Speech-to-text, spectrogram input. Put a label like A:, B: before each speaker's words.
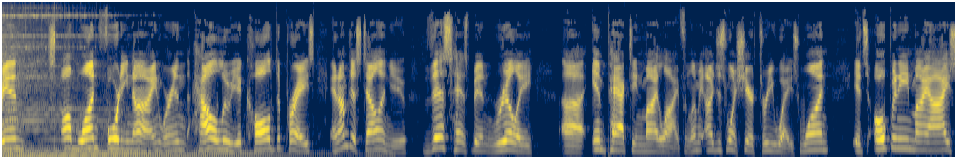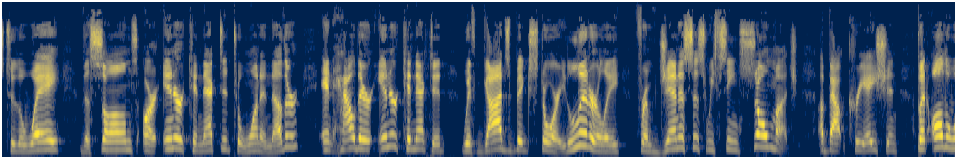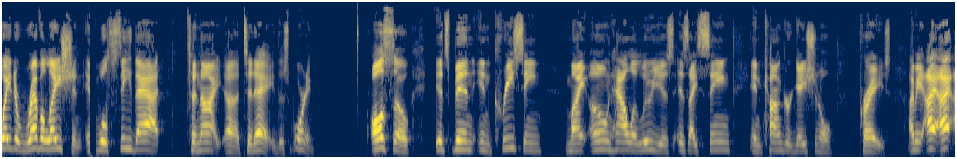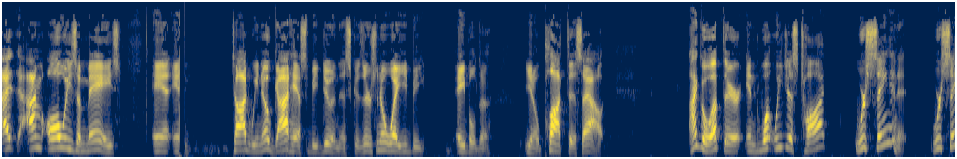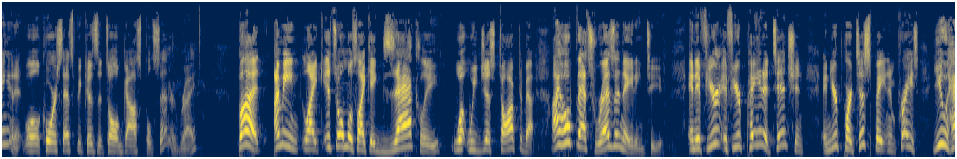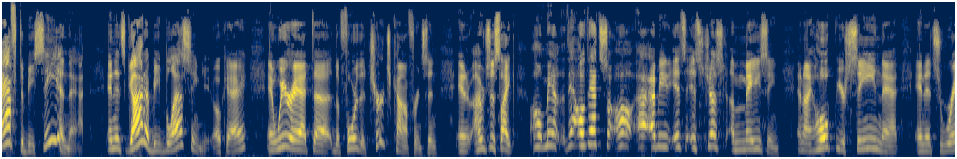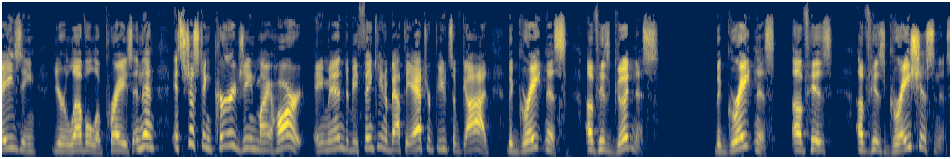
A: We're in Psalm 149. We're in Hallelujah, called to praise. And I'm just telling you, this has been really uh, impacting my life. And let me, I just want to share three ways. One, it's opening my eyes to the way the Psalms are interconnected to one another and how they're interconnected with God's big story. Literally, from Genesis, we've seen so much about creation but all the way to Revelation. And we'll see that tonight, uh, today, this morning. Also, it's been increasing my own hallelujahs as I sing in congregational praise. I mean, I, I, am always amazed, and, and Todd, we know God has to be doing this because there's no way you'd be able to, you know, plot this out. I go up there, and what we just taught, we're singing it. We're singing it. Well, of course, that's because it's all gospel centered, right? But, I mean, like, it's almost like exactly what we just talked about. I hope that's resonating to you. And if you're, if you're paying attention and you're participating in praise, you have to be seeing that and it's got to be blessing you, okay? And we were at uh, the For the Church conference, and, and I was just like, oh man, that, oh that's, oh, I mean, it's it's just amazing, and I hope you're seeing that, and it's raising your level of praise, and then it's just encouraging my heart, amen, to be thinking about the attributes of God, the greatness of His goodness, the greatness of His of His graciousness,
